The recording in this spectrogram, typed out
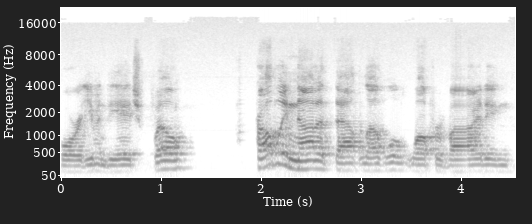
or even DH? Well, probably not at that level while providing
